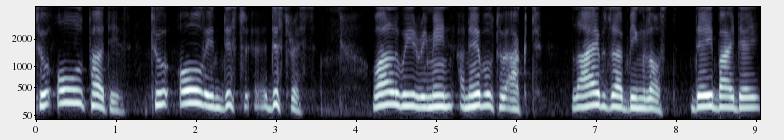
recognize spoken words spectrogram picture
to all parties, to all in uh, distress. While we remain unable to act, lives are being lost day by day,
